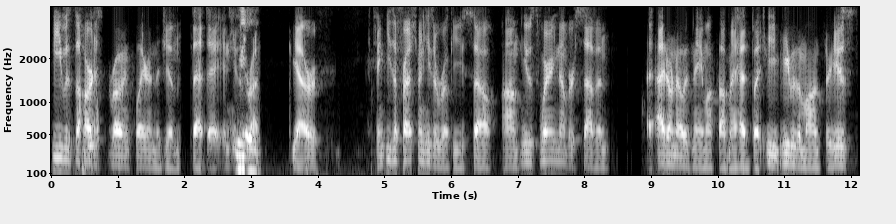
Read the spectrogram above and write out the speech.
he was the hardest throwing player in the gym that day, and he's really? a yeah, or think he's a freshman. He's a rookie, so um, he was wearing number seven. I, I don't know his name off the top of my head, but he he was a monster. He was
